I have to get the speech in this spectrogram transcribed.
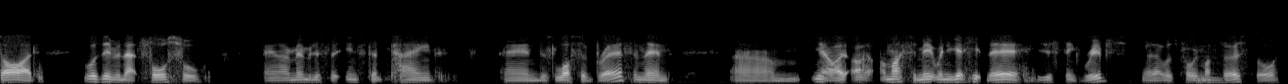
side. It wasn't even that forceful, and I remember just the instant pain and just loss of breath, and then. Um, you know, I, I, I must admit, when you get hit there, you just think ribs. You know, that was probably mm. my first thought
